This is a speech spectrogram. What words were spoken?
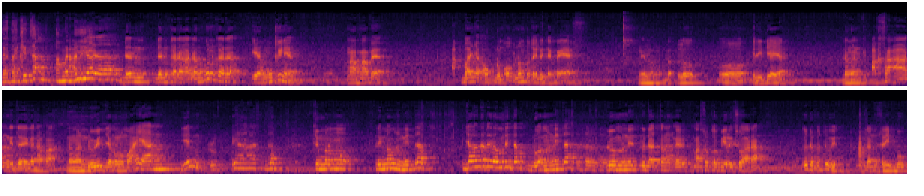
data kita sama dia dia dan dan kadang-kadang pun kadang ya mungkin ya maaf maaf ya banyak oknum-oknum putar di TPS ini lo lo oh, pilih dia ya dengan kepaksaan gitu ya kan apa dengan duit yang lumayan. Ya lu- ya dap cuma lima menit dap. Jangan kan lima menit dap dua menit dah. Betul, betul. dua menit lu datang eh, masuk ke bilik suara lu dapet duit seratus ribu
